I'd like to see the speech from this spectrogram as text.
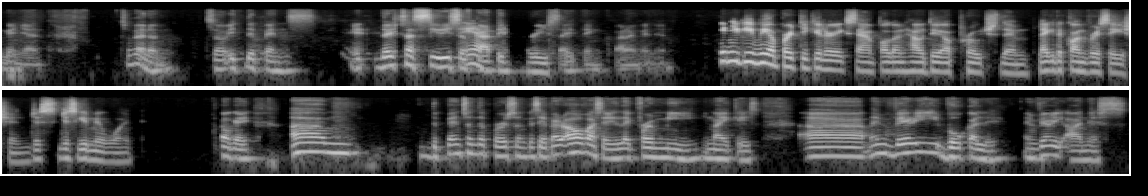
Ganyan. So ganun. So it depends. It, there's a series of Yeah. categories, I think. Parang ganyan. Can you give me a particular example on how they approach them? Like the conversation. Just just give me one. Okay. Um depends on the person kasi pero ako kasi like for me in my case, uh I'm very vocal eh. I'm very honest.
